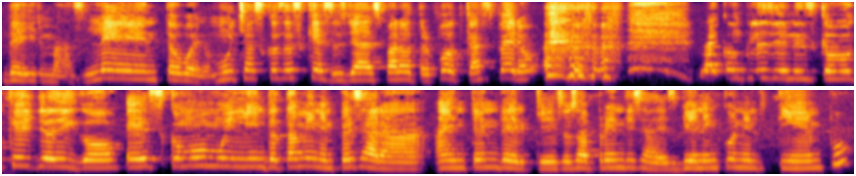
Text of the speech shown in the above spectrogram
de ir más lento, bueno, muchas cosas que eso ya es para otro podcast, pero la conclusión es como que yo digo, es como muy lindo también empezar a, a entender que esos aprendizajes vienen con el tiempo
